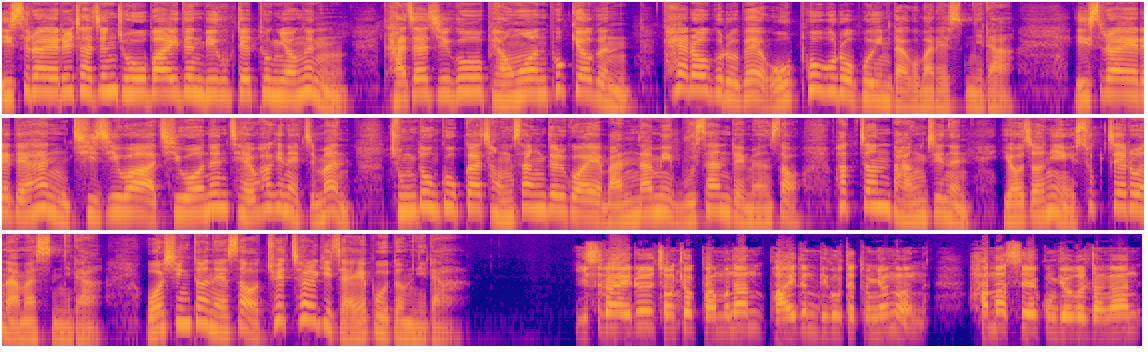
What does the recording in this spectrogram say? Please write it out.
이스라엘을 찾은 조 바이든 미국 대통령은 가자지구 병원 폭격은 테러 그룹의 오폭으로 보인다고 말했습니다. 이스라엘에 대한 지지와 지원은 재확인했지만 중동 국가 정상들과의 만남이 무산되면서 확전 방지는 여전히 숙제로 남았습니다. 워싱턴에서 최철 기자의 보도입니다. 이스라엘을 전격 방문한 바이든 미국 대통령은 하마스의 공격을 당한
